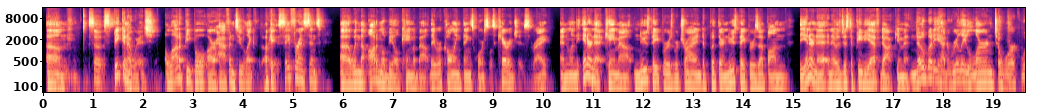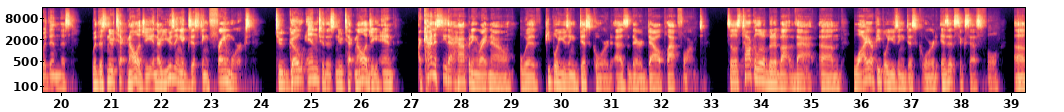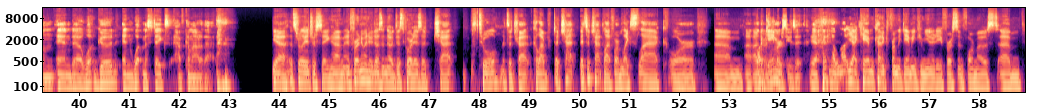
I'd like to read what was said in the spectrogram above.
Um, so speaking of which, a lot of people are having to like, okay, say for instance, uh, when the automobile came about, they were calling things horseless carriages, right? And when the internet came out, newspapers were trying to put their newspapers up on the internet and it was just a PDF document. Nobody had really learned to work within this with this new technology and they're using existing frameworks to go into this new technology and I kind of see that happening right now with people using Discord as their DAO platforms. So let's talk a little bit about that. Um, why are people using Discord? Is it successful? Um, and uh, what good and what mistakes have come out of that? Yeah, it's really interesting. Um, and for anyone who doesn't know, Discord is a chat tool. It's a chat collab, a chat. It's a chat platform like Slack or um, uh, a lot of gamers use it. Yeah, lot, yeah, came kind of from the gaming community first and foremost. Um,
